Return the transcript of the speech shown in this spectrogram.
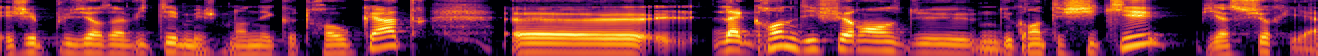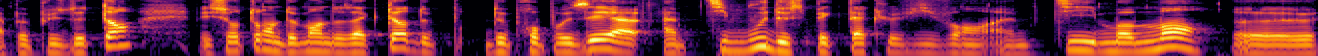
et j'ai plusieurs invités mais je n'en ai que trois ou quatre. Euh, la grande différence du, du grand échiquier, bien sûr qu'il y a un peu plus de temps, mais surtout on demande aux acteurs de, de proposer un, un petit bout de spectacle vivant, un petit moment euh,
